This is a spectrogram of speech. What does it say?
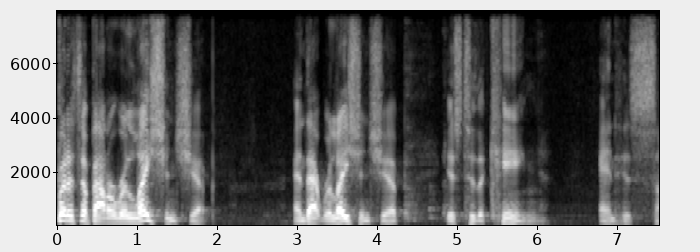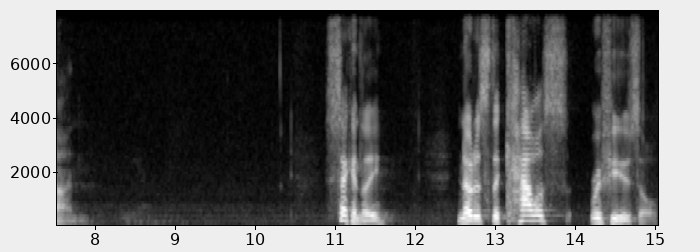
but it's about a relationship. And that relationship is to the king and his son. Secondly, notice the callous refusal.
